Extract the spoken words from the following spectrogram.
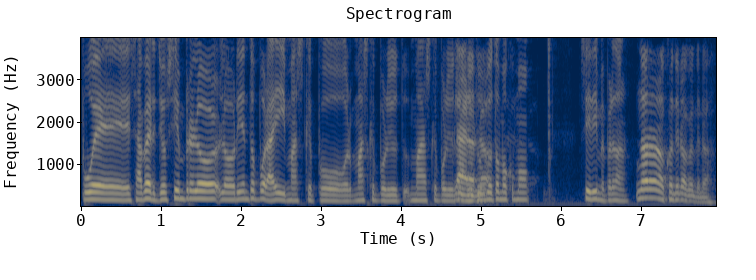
pues, a ver, yo siempre lo, lo oriento por ahí, más que por, más que por YouTube. Más que por YouTube. Claro, YouTube no. lo tomo como... Sí, dime, perdón. No, no, no, continúa, continúa.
